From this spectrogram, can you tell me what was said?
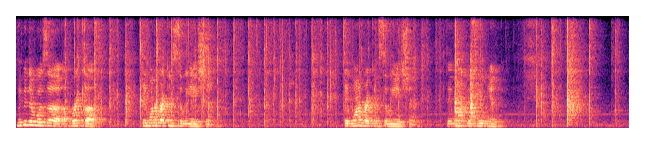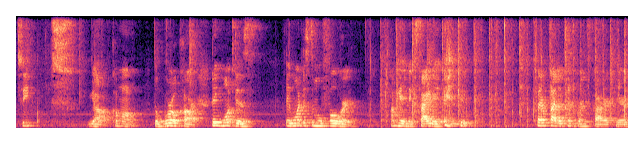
maybe there was a, a breakup. They want a reconciliation. They want a reconciliation. They want this union. See? Y'all, come on. The world card. They want this. They want this to move forward. I'm getting excited. clarify the temperance card here.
